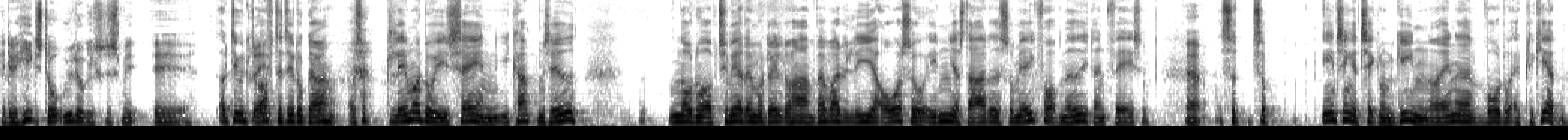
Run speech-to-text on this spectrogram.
ja. det er jo helt stor udelukkelses... Øh, Og det er jo Greb. ofte det, du gør. Og så glemmer du i sagen, i kampens hede, når du optimerer den model, du har. Hvad var det lige, jeg overså, inden jeg startede, som jeg ikke får med i den fase? ja, Så, så en ting er teknologien, noget andet er, hvor du applikerer den.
